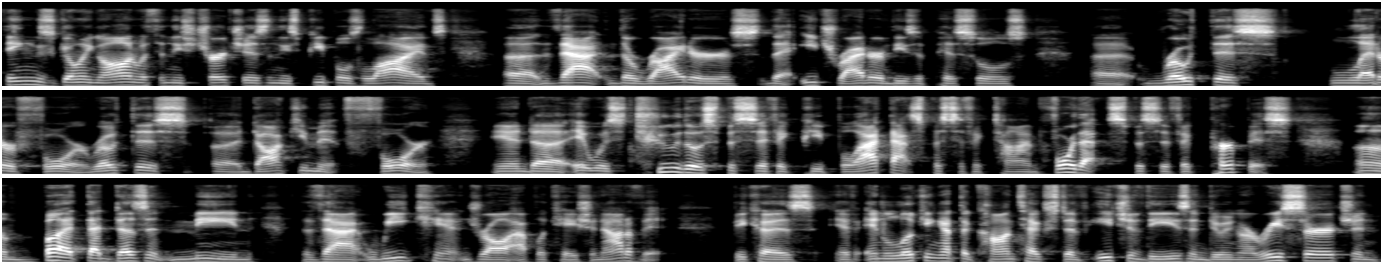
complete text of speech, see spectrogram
things going on within these churches and these people's lives uh, that the writers that each writer of these epistles uh, wrote this letter for wrote this uh, document for and uh, it was to those specific people at that specific time for that specific purpose um, but that doesn't mean that we can't draw application out of it because if in looking at the context of each of these and doing our research and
